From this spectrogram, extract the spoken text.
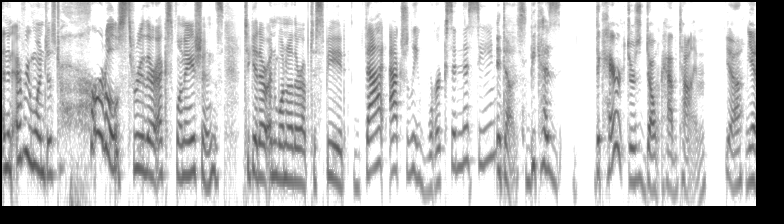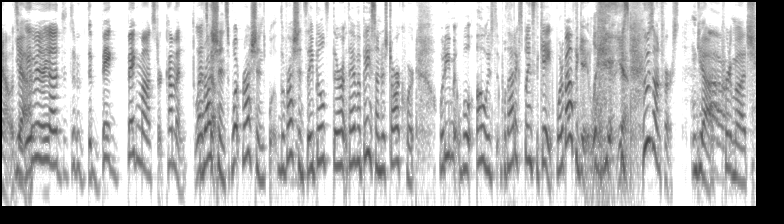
And then everyone just hurtles through their explanations to get one another up to speed. That actually works in this scene It does. because the characters don't have time. Yeah. You know, it's Yeah. like "Uh, the, big big monster coming. Let's go." Russians. What Russians? Well, the Russians. They built their. They have a base under Starcourt. What do you mean? Well, oh, is, well that explains the gate. What about the gate? Like, Yeah. Who's on first? yeah, pretty much.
